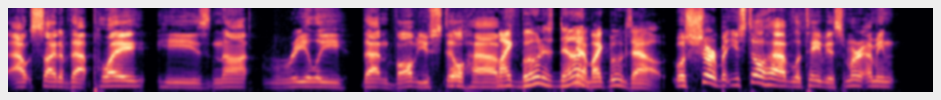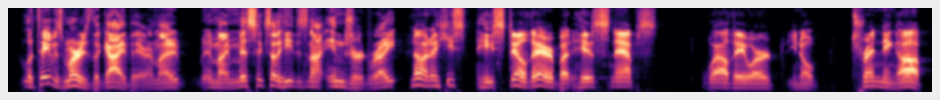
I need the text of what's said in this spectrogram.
outside of that play, he's not really that involved. You still have Mike Boone is done. yeah, Mike Boone's out. Well, sure, but you still have Latavius Murray. I mean, Latavius Murray's the guy there. Am I am I missing something? He's not injured, right? No, no, he's he's still there, but his snaps, while they were you know trending up,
